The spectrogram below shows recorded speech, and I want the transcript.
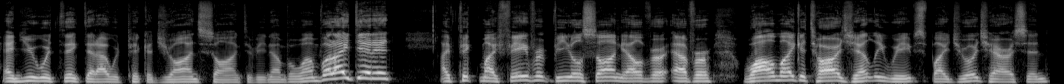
and you would think that I would pick a John song to be number one, but I didn't. I picked my favorite Beatles song ever, ever, While My Guitar Gently Weeps by George Harrison.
